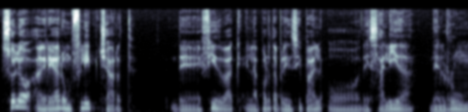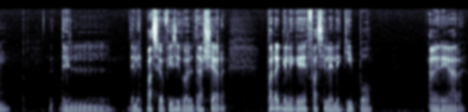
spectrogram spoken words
Suelo agregar un flip chart de feedback en la puerta principal o de salida del room, del, espacio físico del taller, para que le quede fácil al equipo agregar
